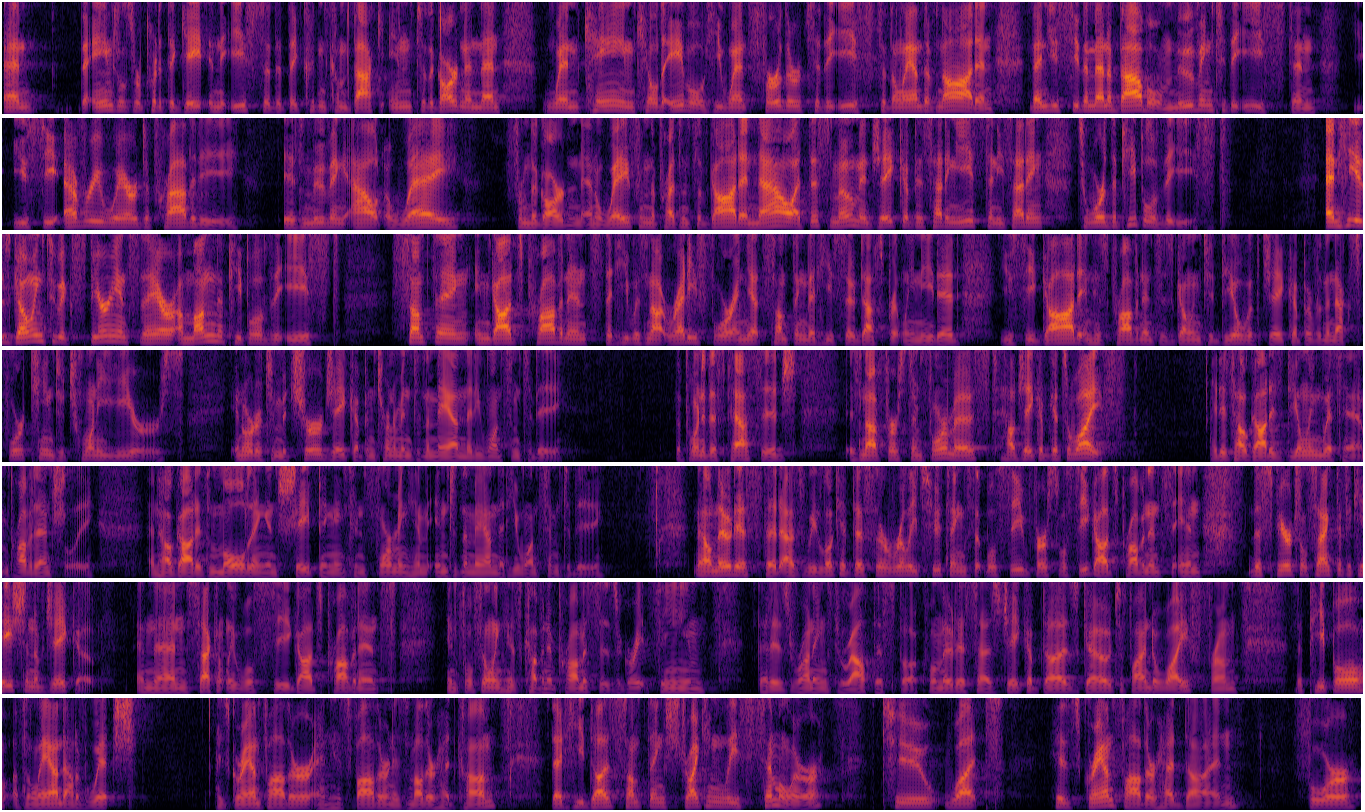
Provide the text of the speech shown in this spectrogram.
And the angels were put at the gate in the east so that they couldn't come back into the garden. And then when Cain killed Abel, he went further to the east, to the land of Nod. And then you see the men of Babel moving to the east. And you see everywhere depravity is moving out away from the garden and away from the presence of God. And now, at this moment, Jacob is heading east and he's heading toward the people of the east. And he is going to experience there among the people of the east something in God's providence that he was not ready for, and yet something that he so desperately needed. You see, God in his providence is going to deal with Jacob over the next 14 to 20 years in order to mature Jacob and turn him into the man that he wants him to be. The point of this passage is not first and foremost how Jacob gets a wife, it is how God is dealing with him providentially. And how God is molding and shaping and conforming him into the man that he wants him to be. Now, notice that as we look at this, there are really two things that we'll see. First, we'll see God's providence in the spiritual sanctification of Jacob. And then, secondly, we'll see God's providence in fulfilling his covenant promises, a great theme that is running throughout this book. We'll notice as Jacob does go to find a wife from the people of the land out of which his grandfather and his father and his mother had come, that he does something strikingly similar to what his grandfather had done for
